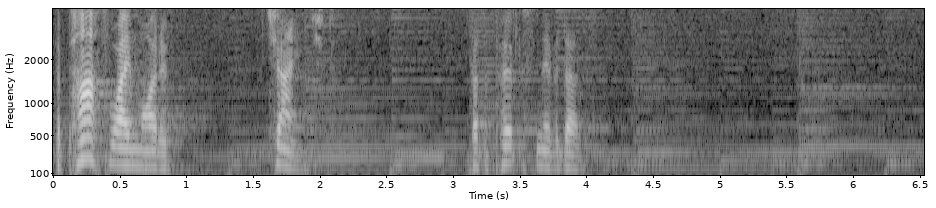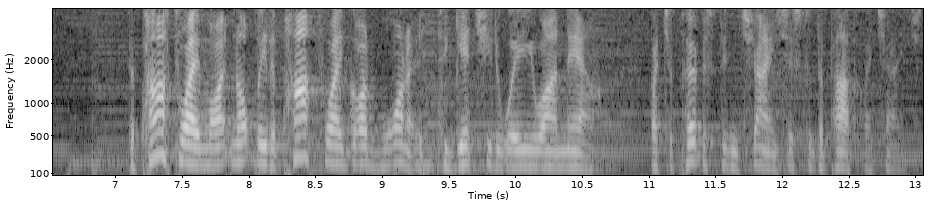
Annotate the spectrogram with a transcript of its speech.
the pathway might have changed, but the purpose never does. The pathway might not be the pathway God wanted to get you to where you are now, but your purpose didn't change just because the pathway changed.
